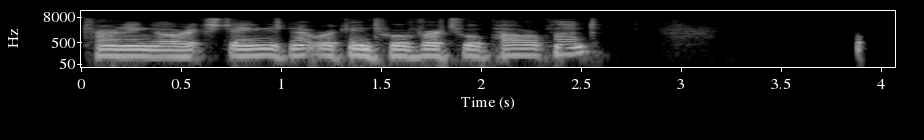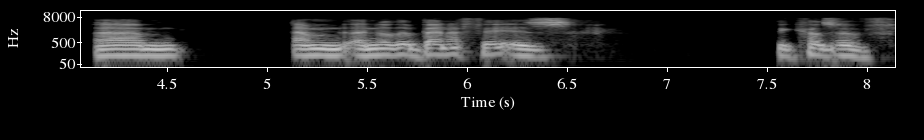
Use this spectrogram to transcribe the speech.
turning our exchange network into a virtual power plant. Um, and another benefit is because of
